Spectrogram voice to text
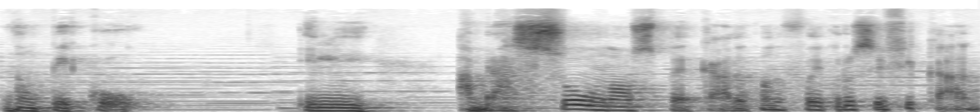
não pecou. Ele abraçou o nosso pecado quando foi crucificado.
